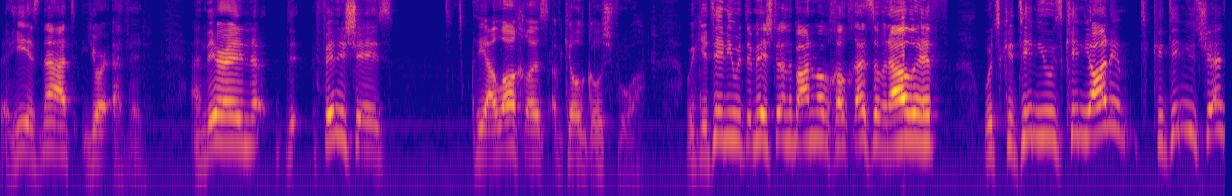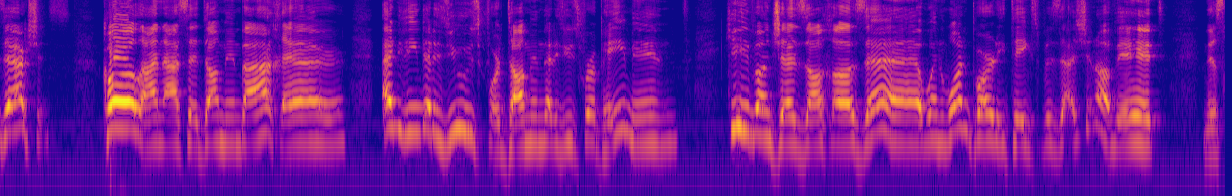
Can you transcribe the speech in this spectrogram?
that he is not your Evid. And therein finishes the halachas of Gilgul Shvuah. We continue with the Mishnah on the bottom of Chalchesam and Aleph, which continues kinyanim, continues transactions. Kol anase damim ba'acher. Anything that is used for damim, that is used for a payment. Kivan shezachazeh. When one party takes possession of it, once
